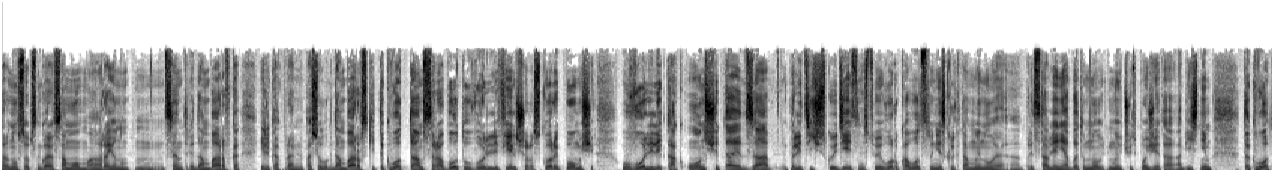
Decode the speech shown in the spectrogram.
ну, собственно говоря, в самом а, районном центре Домбаровка, или как правильно, поселок Домбаровский. Так вот, там с работы уволили фельдшера скорой помощи. Уволили, как он считает, за политическую деятельность. У его руководства несколько там иное представление об этом, но мы чуть позже это объясним. Так вот,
